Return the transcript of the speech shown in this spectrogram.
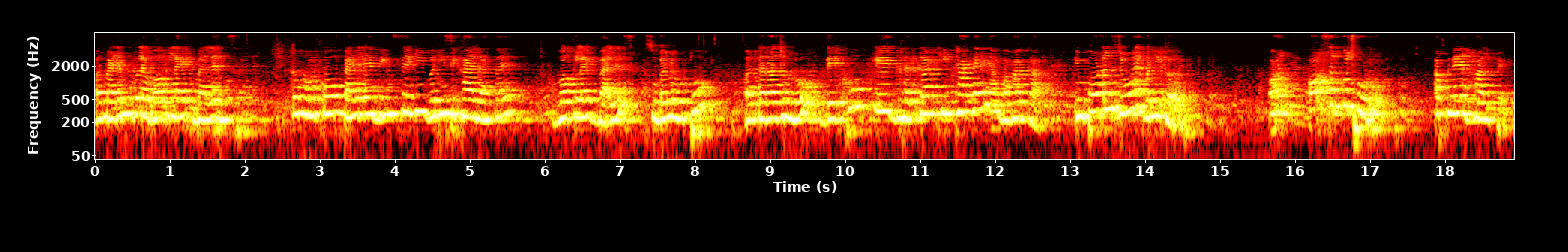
और मैडम ने बोला वर्क लाइफ बैलेंस तो हमको पहले दिन से ही वही सिखाया जाता है वर्क लाइफ बैलेंस सुबह में उठो और तराजू लो, देखो कि घर का ठीक ठाक है या बाहर का। इम्पोर्टेंस जो है वही करो। और और सब कुछ छोड़ अपने हाल पे।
